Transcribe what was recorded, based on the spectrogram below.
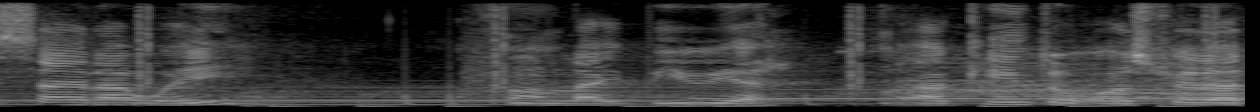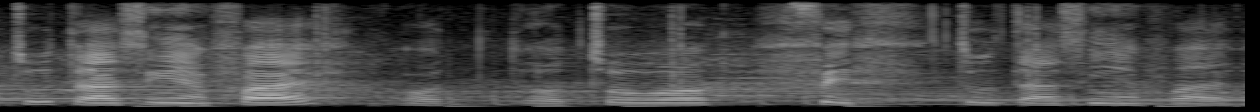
My name is Syla Way from Liberia. I came to Australia 2005, October 5th, 2005.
